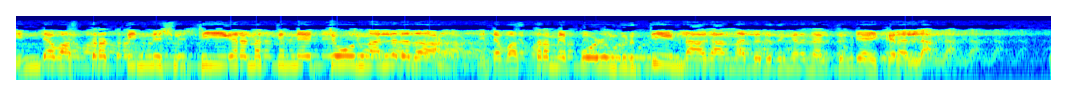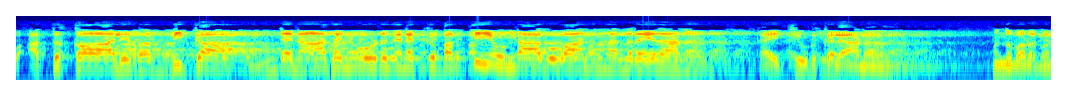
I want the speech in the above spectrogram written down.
നിന്റെ വസ്ത്രത്തിന് ശുദ്ധീകരണത്തിന് ഏറ്റവും നല്ലതാണ്. നിന്റെ വസ്ത്രം എപ്പോഴും വൃത്തിയുണ്ടാകാൻ നല്ലത് ഇങ്ങനെ നിലത്തുകൂടി അയക്കലല്ല. അത്തുക്കാലി റബ്ബിക്ക നിന്റെ നാഥനോട് നിനക്ക് ഭക്തി ഉണ്ടാകുവാനും നല്ലതേതാണ് കയറ്റി കൊടുക്കലാണ് എന്ന് പറഞ്ഞു.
